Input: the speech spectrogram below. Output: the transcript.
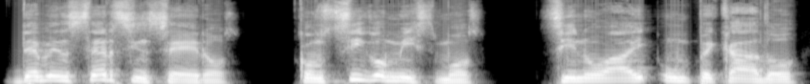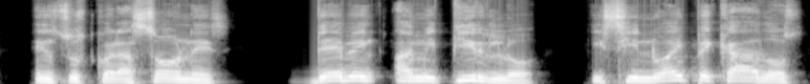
Deben ser sinceros consigo mismos si no hay un pecado en sus corazones, deben admitirlo. Y si no hay pecados,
